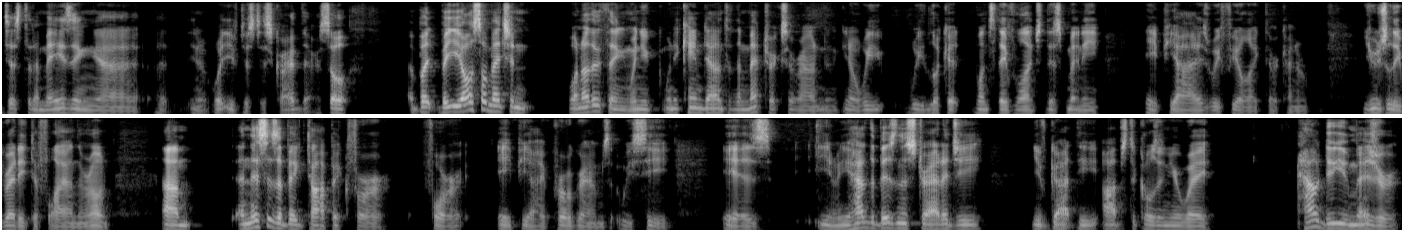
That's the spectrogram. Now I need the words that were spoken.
just an amazing uh, you know what you've just described there. So but but you also mentioned one other thing when you when it came down to the metrics around you know we we look at once they've launched this many apis we feel like they're kind of usually ready to fly on their own. Um, and this is a big topic for for api programs that we see is you know you have the business strategy you've got the obstacles in your way. How do you measure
